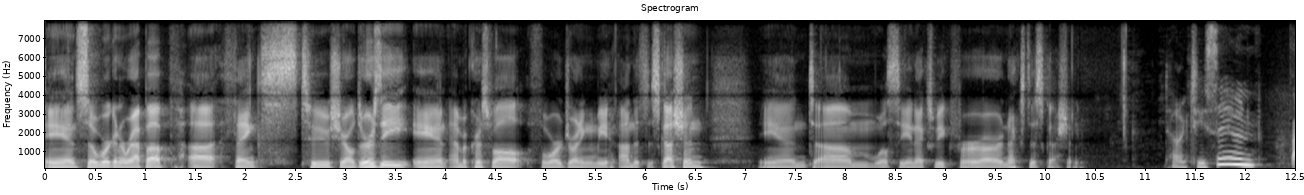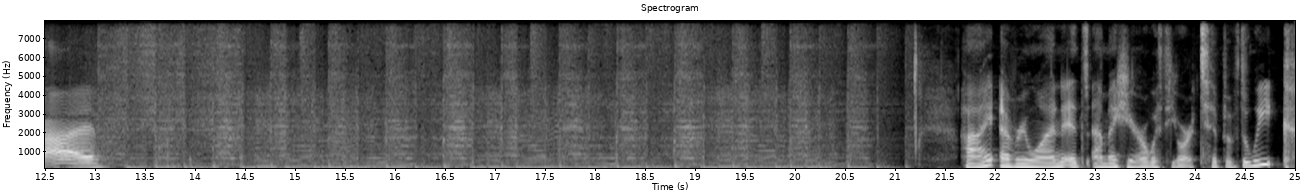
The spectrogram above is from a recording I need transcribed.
And so we're going to wrap up. Uh, thanks to Cheryl Durzy and Emma Criswell for joining me on this discussion. And um, we'll see you next week for our next discussion. Talk to you soon. Bye. Hi, everyone. It's Emma here with your tip of the week.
